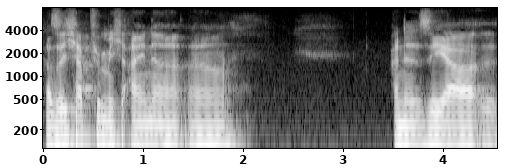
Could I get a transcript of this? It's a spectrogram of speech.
Also ich habe für mich eine, äh, eine sehr äh,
